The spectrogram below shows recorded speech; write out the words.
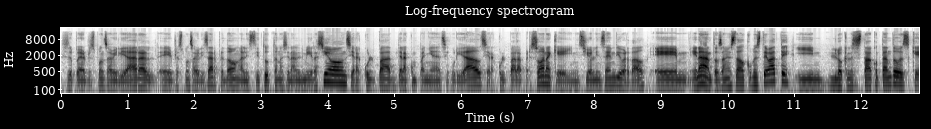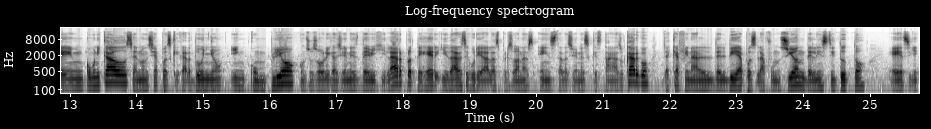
si se puede responsabilizar al, eh, responsabilizar perdón, al Instituto Nacional de Migración, si era culpa de la compañía de seguridad, si era culpa de la persona que inició el incendio, ¿verdad? Em, y nada, entonces han estado con este debate y lo que les estaba contando es que en un comunicado se anuncia pues que Garduño incumplió con sus obligaciones de vigilar, proteger y dar seguridad a las personas e instalaciones que están a su cargo, ya que a final del día pues la función del instituto es, y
